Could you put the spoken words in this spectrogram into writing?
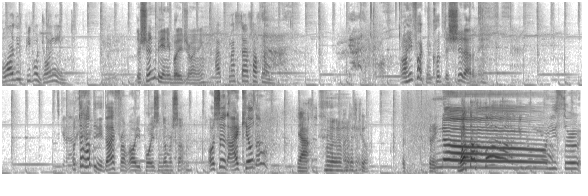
Who are these people joining? There shouldn't be anybody joining. I have my stats offline. Oh, he fucking clipped the shit out of me. Out What of the here. hell did he die from? Oh, you poisoned him or something? Oh, it said I killed him? Yeah, I'm just two. Three. No! What the fuck? You blew me up. You threw.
